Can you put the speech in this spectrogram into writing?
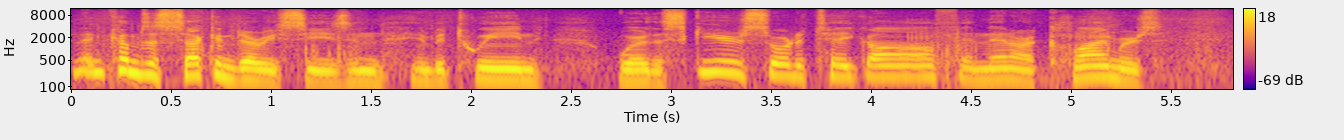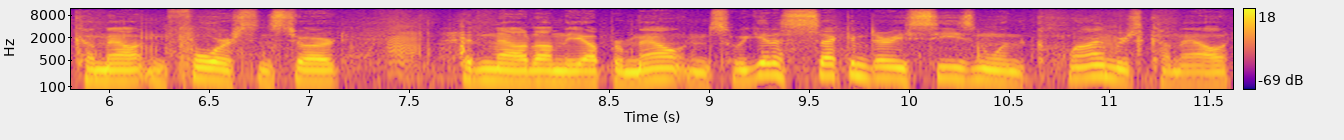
Then comes a secondary season in between where the skiers sort of take off and then our climbers come out in force and start heading out on the upper mountain. So we get a secondary season when the climbers come out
